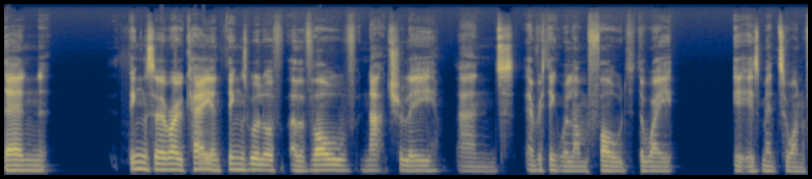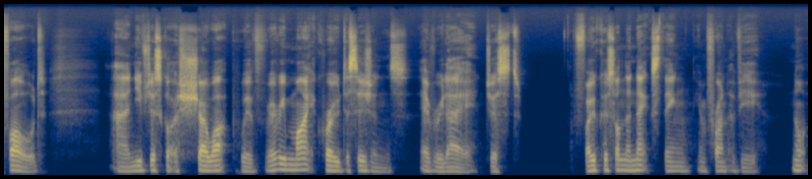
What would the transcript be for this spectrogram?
then things are okay and things will evolve naturally and everything will unfold the way it is meant to unfold and you've just got to show up with very micro decisions every day just focus on the next thing in front of you not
